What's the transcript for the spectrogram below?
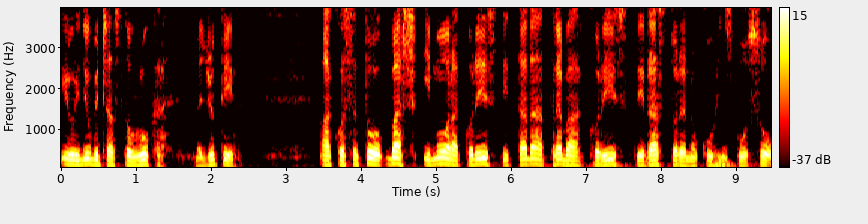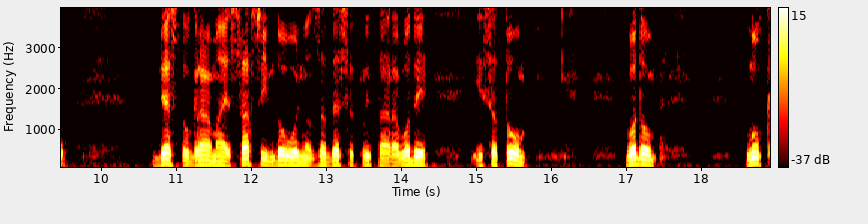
ili ljubičastog luka. Međutim, ako se to baš i mora koristiti, tada treba koristiti rastvorenu kuhinsku sol. 200 grama je sasvim dovoljno za 10 litara vode i sa tom vodom luk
